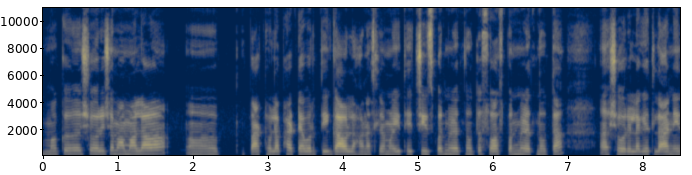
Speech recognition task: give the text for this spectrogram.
मग शौर्यच्या मामाला पाठवला फाट्यावरती. गाव लहान असल्यामुळे इथे चीज पण मिळत नव्हतं सॉस पण मिळत नव्हता. शौर्यला घेतला आणि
